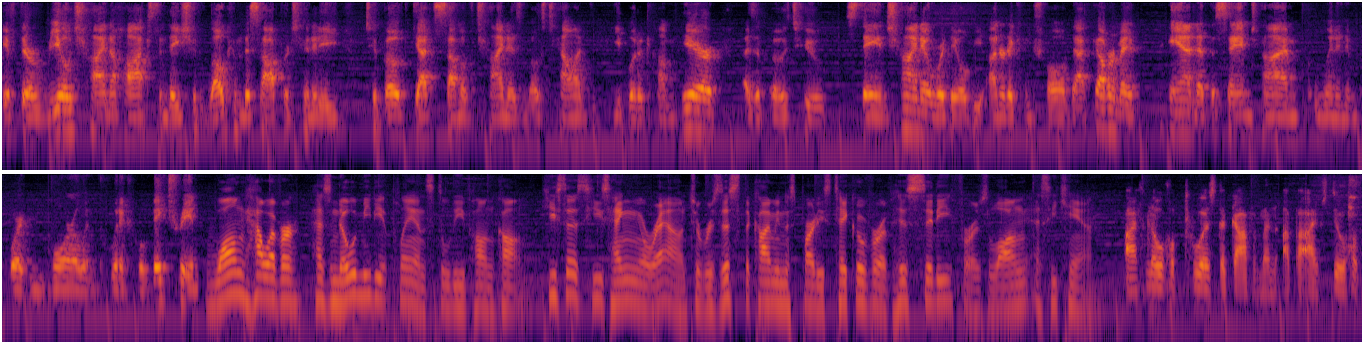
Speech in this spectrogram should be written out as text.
If they're real China hawks, then they should welcome this opportunity to both get some of China's most talented people to come here, as opposed to stay in China where they will be under the control of that government and at the same time win an important moral and political victory. Wong, however, has no immediate plans to leave Hong Kong. He says he's hanging around to resist the Communist Party's takeover of his city for as long as he can. I have no hope towards the government, uh, but I still hope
